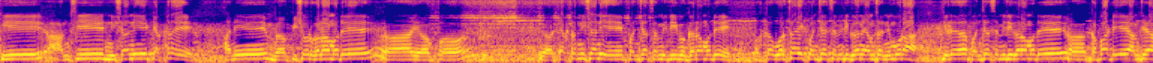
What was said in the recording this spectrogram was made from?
की आमची निशाणी ट्रॅक्टर आहे आणि ब- पिशोरगणामध्ये प- ट्रॅक्टर निशाणी आहे. पंचायत समिती गणामध्ये फक्त वरचा एक पंचायत समिती गण आहे आमचा निंबोरा तिकडे पंचायत समिती गणामध्ये कपाट आहे आमच्या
